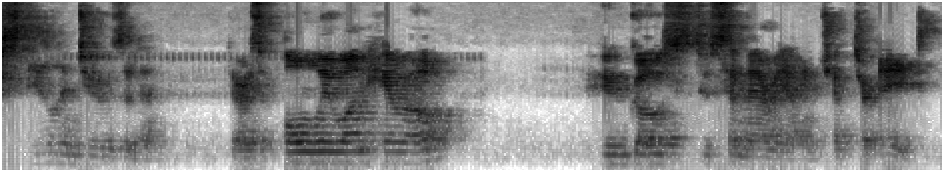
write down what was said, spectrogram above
Still in Jerusalem. There's only one hero who goes to Samaria in chapter 8.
